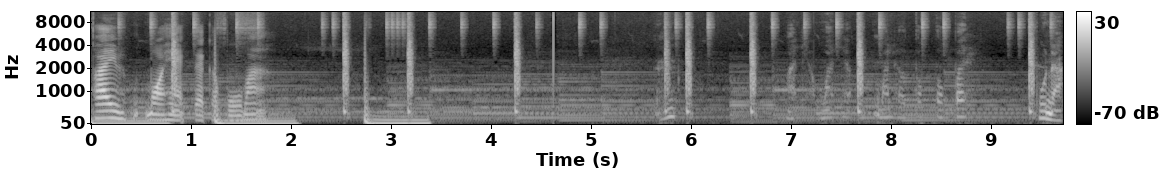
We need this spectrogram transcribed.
ไพ่หมอแหกแต่กระโปรงมาอื้อมาแล้วมาแล้วมาแล้วตกตกไปพุ่นอะ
